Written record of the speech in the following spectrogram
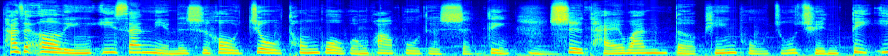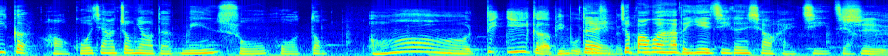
他在二零一三年的时候就通过文化部的审定，嗯、是台湾的平埔族群第一个好国家重要的民俗活动。哦，第一个平埔族群对，就包括他的业绩跟孝海记这样是。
